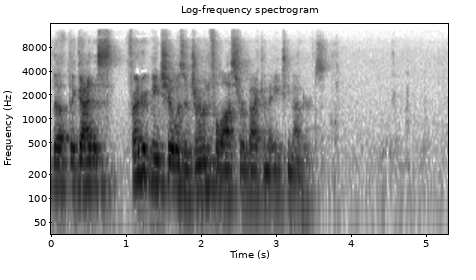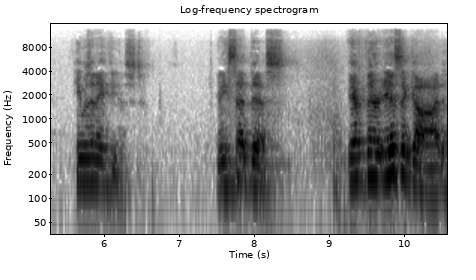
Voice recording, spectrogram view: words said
the, the guy that Frederick Nietzsche was a German philosopher back in the 1800s. He was an atheist. And he said this If there is a God,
